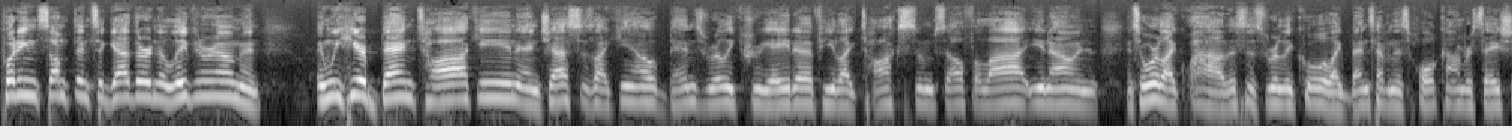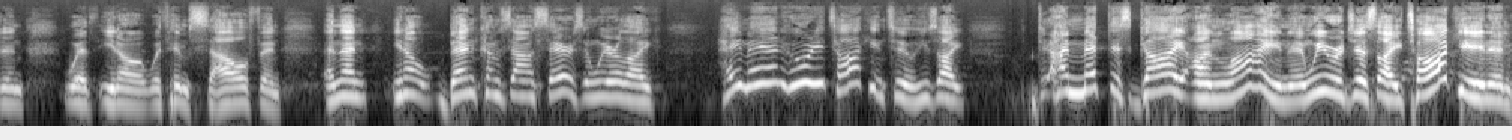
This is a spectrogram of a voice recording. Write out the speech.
putting something together in the living room, and and we hear Ben talking, and Jess is like, you know, Ben's really creative. He like talks to himself a lot, you know, and, and so we're like, wow, this is really cool. Like Ben's having this whole conversation with, you know, with himself. And and then, you know, Ben comes downstairs and we were like, hey man, who are you talking to? He's like, I met this guy online and we were just like talking and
